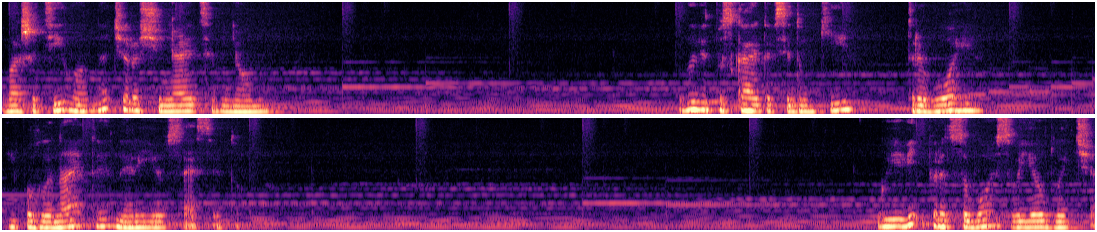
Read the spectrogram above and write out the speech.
Ваше тіло наче розчиняється в ньому. Ви відпускаєте всі думки, тривоги і поглинаєте енергію Всесвіту. Уявіть перед собою своє обличчя.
